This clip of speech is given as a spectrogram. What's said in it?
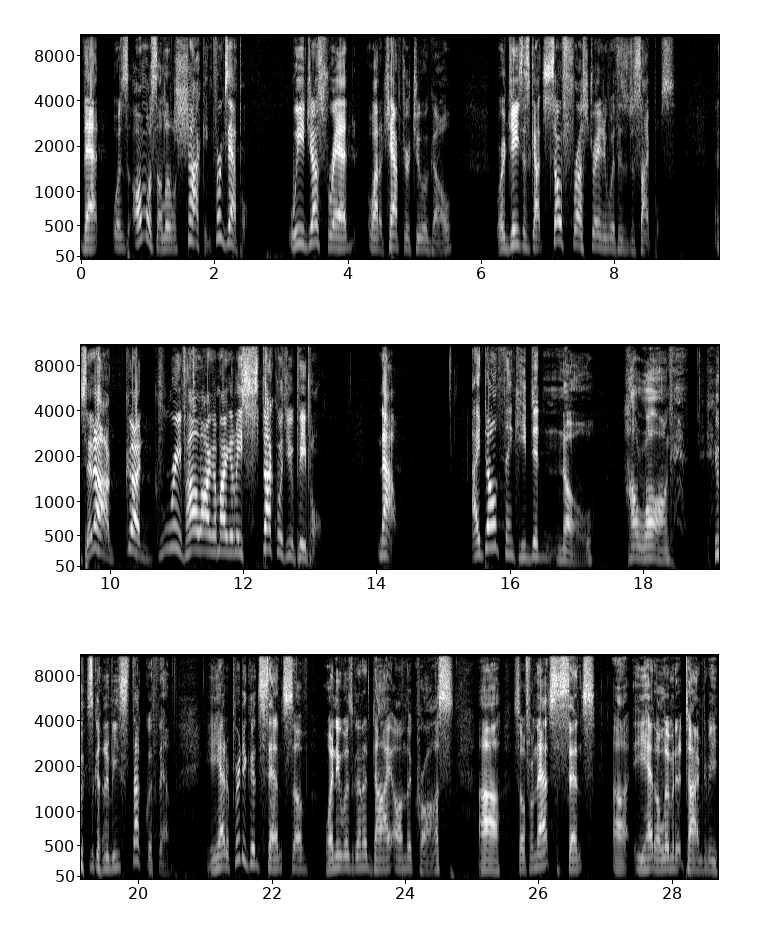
that was almost a little shocking. For example, we just read, what, a chapter or two ago, where Jesus got so frustrated with his disciples and said, Oh, good grief, how long am I going to be stuck with you people? Now, I don't think he didn't know how long he was going to be stuck with them. He had a pretty good sense of when he was going to die on the cross. Uh, so, from that sense, uh, he had a limited time to be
